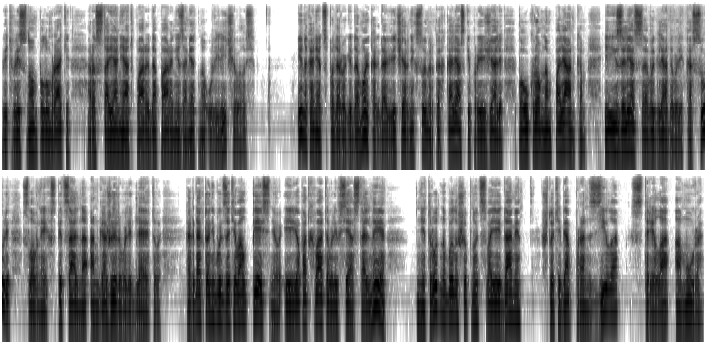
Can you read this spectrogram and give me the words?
ведь в лесном полумраке расстояние от пары до пары незаметно увеличивалось. И, наконец, по дороге домой, когда в вечерних сумерках коляски проезжали по укромным полянкам и из леса выглядывали косули, словно их специально ангажировали для этого, когда кто-нибудь затевал песню и ее подхватывали все остальные, нетрудно было шепнуть своей даме, что тебя пронзила стрела Амура.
